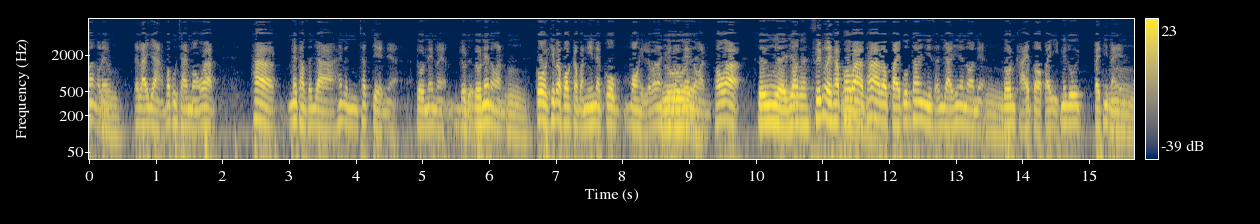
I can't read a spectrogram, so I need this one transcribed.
มั่งอะไรอืมหลายๆอย่างเพราะคุณชายมองว่า ถ้าไม่ทำสัญญาให้มันชัดเจนเนี่ย โดนแน่นอนโดนโดนแน่นอน อืม โก้คิดว่าพอกลับวันนี้เนี่ยโก้มองเห็นแล้วว่านั่นคือรู้โดนแน่นอน เพราะว่าซึ้งเลยใช่ไหม ซึ้งเลยครับ เพราะว่าอืมถ้าเราไปปุ๊บถ้าไม่มีสัญญาที่แน่นอนเนี่ยอืม โดนขายต่อไปอีกไม่รู้ไปที่ไหนอืม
